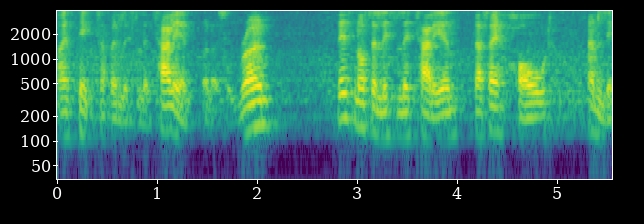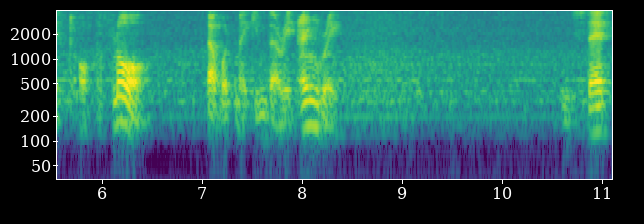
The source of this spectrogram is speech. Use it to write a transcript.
I picked up a little Italian when I was in Rome, there's not a little Italian that I hold and lift off the floor. That would make him very angry. Instead,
